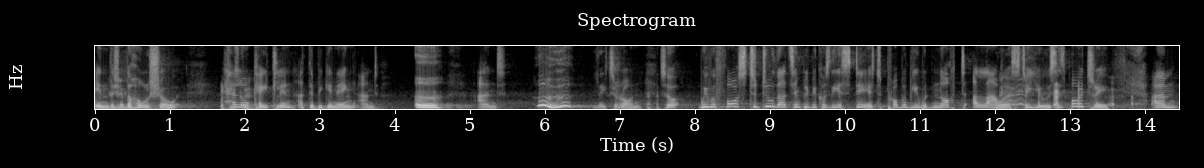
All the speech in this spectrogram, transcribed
in the, the whole show. He's Hello. Caitlin at the beginning, and uh, and uh, later on. So we were forced to do that simply because the estate probably would not allow us to use his poetry. Um,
